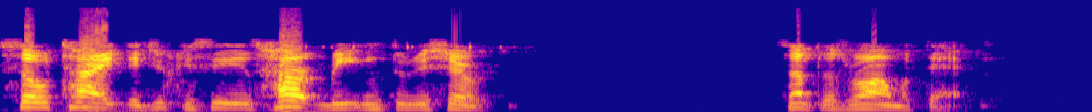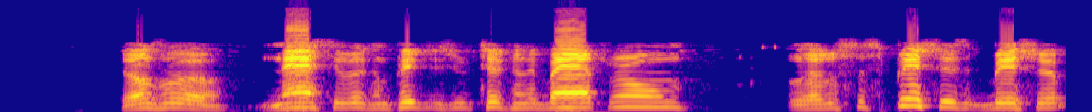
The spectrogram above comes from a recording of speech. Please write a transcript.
so tight that you can see his heart beating through the shirt. Something's wrong with that. Those little nasty looking pictures you took in the bathroom, a little suspicious, Bishop.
